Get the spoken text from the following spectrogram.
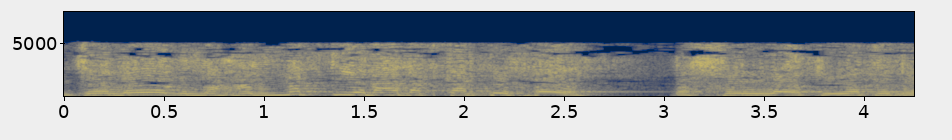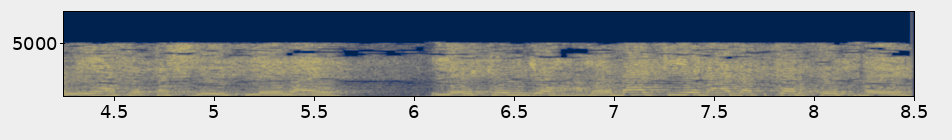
جو لوگ محمد کی عبادت کرتے تھے، تو سن لو کہ وہ تو دنیا سے تشریف لے گئے۔ لیکن جو خدا کی عبادت کرتے تھے،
